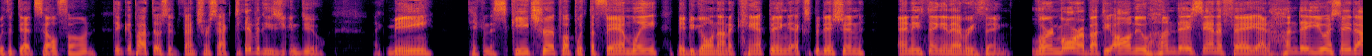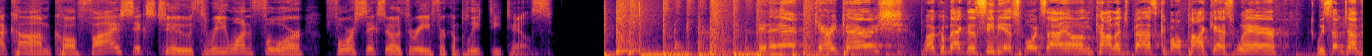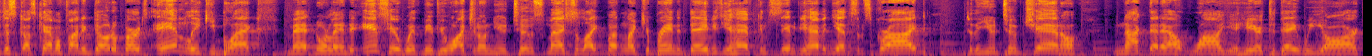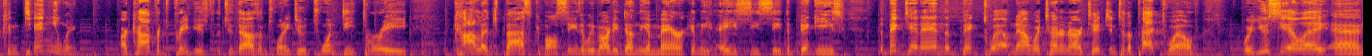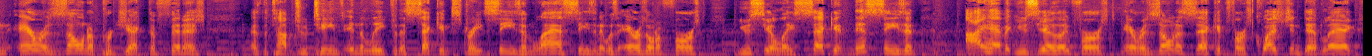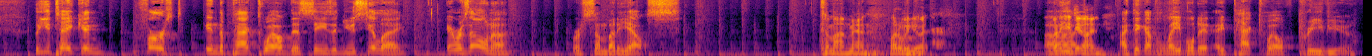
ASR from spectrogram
with a dead cell phone. Think about those adventurous activities you can do, like me taking a ski trip up with the family, maybe going on a camping expedition, anything and everything. Learn more about the all new Hyundai Santa Fe at HyundaiUSA.com. Call 562 314 4603 for complete details. Hey there, Gary Parrish. Welcome back to the CBS Sports Eye on College Basketball Podcast, where we sometimes discuss camel finding dodo birds and leaky black. Matt Norlander is here with me. If you're watching on YouTube, smash the like button like you're Brandon Davies. You have consent. If you haven't yet subscribed to the YouTube channel, knock that out while you're here. Today we are continuing our conference previews for the 2022-23 college basketball season. We've already done the American, the ACC, the Big East, the Big 10 and the Big 12. Now we're turning our attention to the Pac 12 where UCLA and Arizona project to finish as the top two teams in the league for the second straight season. Last season, it was Arizona first, UCLA second. This season, I have it UCLA first, Arizona second. First question, dead leg. Who you taking first in the Pac 12 this season? UCLA, Arizona, or somebody else? Come on, man. What are we doing here? What are you Uh, doing? I think I've labeled it a Pac 12 preview.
